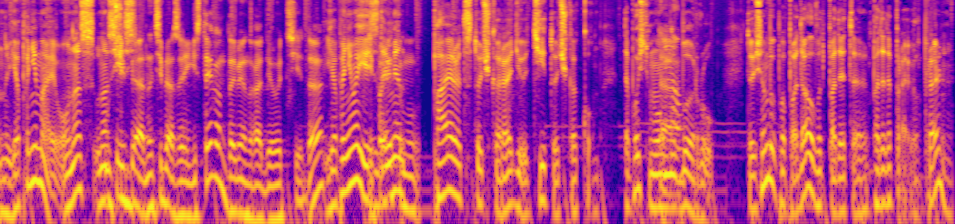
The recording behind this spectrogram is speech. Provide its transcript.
ну, я понимаю. У нас, у нас у есть... Тебя, на тебя зарегистрирован домен Radio T, да? Я понимаю, есть и домен поэтому... pirates.radiot.com. Допустим, он да. был .ru. То есть, он бы попадал вот под это, под это правило, правильно?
